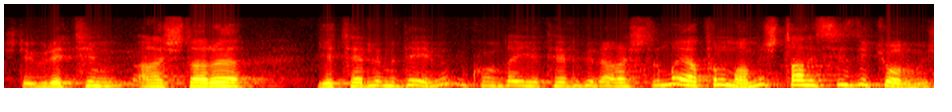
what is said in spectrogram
işte üretim araçları yeterli mi değil mi? Bu konuda yeterli bir araştırma yapılmamış. Talihsizlik olmuş.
